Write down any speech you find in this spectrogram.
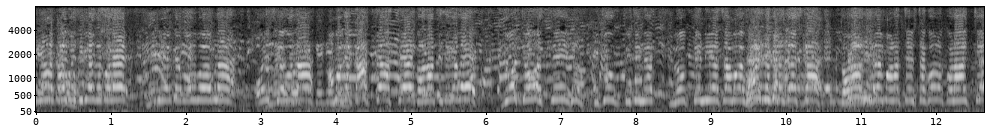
মিডিয়ায় না জিজ্ঞাসা করে। মিডিয়াকে বলব আমরা পরিষ্কার কথা আমাকে কাটতে আসছে, গলা দিতে গেলে। জোর জবরদস্তি, কিছু কিছু লোককে নিয়ে এসে আমাকে ভয় চেষ্টা তোরা দিলে মারার চেষ্টা করা- হচ্ছে।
